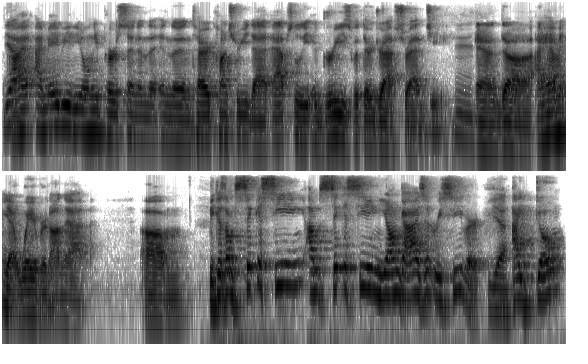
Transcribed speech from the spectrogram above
Yeah. I, I may be the only person in the in the entire country that absolutely agrees with their draft strategy, Hmm. and uh, I haven't yet wavered on that. Um, because I'm sick of seeing I'm sick of seeing young guys at receiver. Yeah. I don't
